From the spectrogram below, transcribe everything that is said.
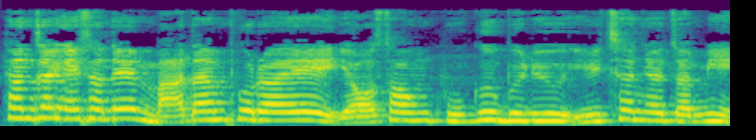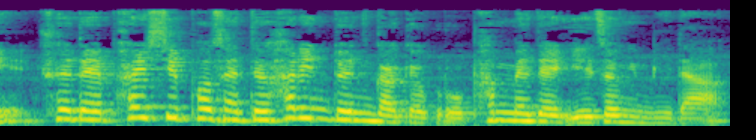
현장에서는 마담포라의 여성 고급 의류 1천여 점이 최대 80% 할인된 가격으로 판매될 예정입니다.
